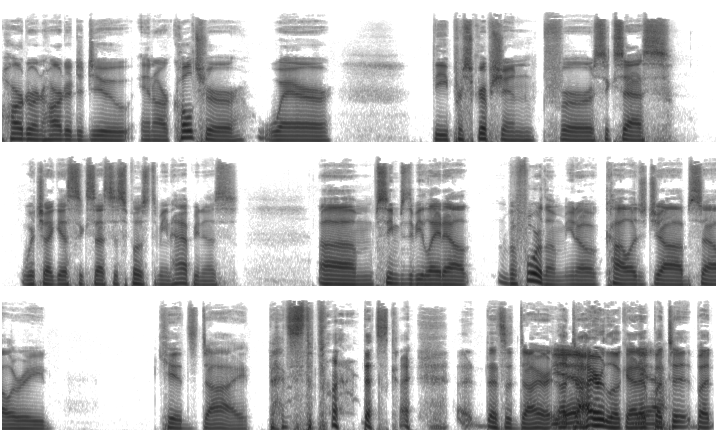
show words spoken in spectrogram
harder and harder to do in our culture, where the prescription for success, which I guess success is supposed to mean happiness, um, seems to be laid out before them. You know, college job, salary, kids die. That's the that's kind of, uh, that's a dire yeah. a dire look at yeah. it. But to but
